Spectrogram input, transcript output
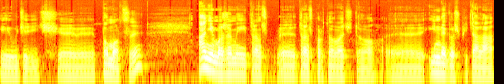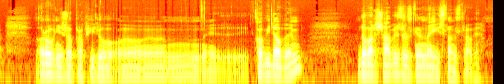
jej udzielić y, pomocy, a nie możemy jej trans, y, transportować do innego szpitala, również o profilu covidowym, do Warszawy ze względu na jej stan zdrowia.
